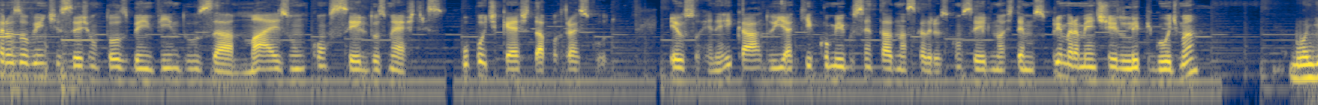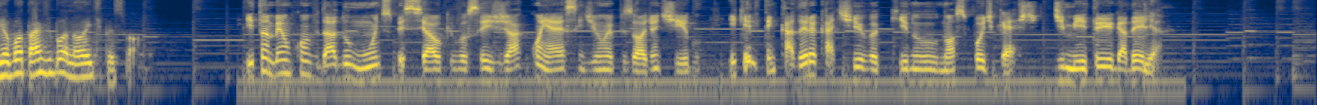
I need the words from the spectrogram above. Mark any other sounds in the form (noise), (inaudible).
Caros ouvintes, sejam todos bem-vindos a mais um Conselho dos Mestres, o podcast da Por Trás Escudo. Eu sou René Ricardo e aqui comigo, sentado nas cadeiras do conselho, nós temos primeiramente Lip Goodman. Bom dia, boa tarde, boa noite, pessoal. E também um convidado muito especial que vocês já conhecem de um episódio antigo e que ele tem cadeira cativa aqui no nosso podcast, Dimitri Gadelha.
